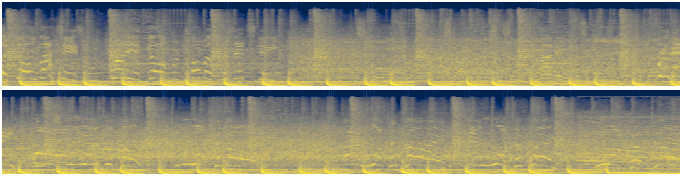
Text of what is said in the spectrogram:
a goal that is! Brilliant goal from Thomas Rosicky. Rooney! Oh, wonderful! What a goal! And what a time! In what a place! What a play!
